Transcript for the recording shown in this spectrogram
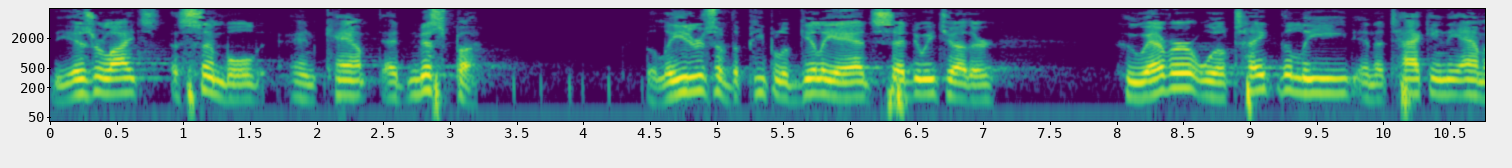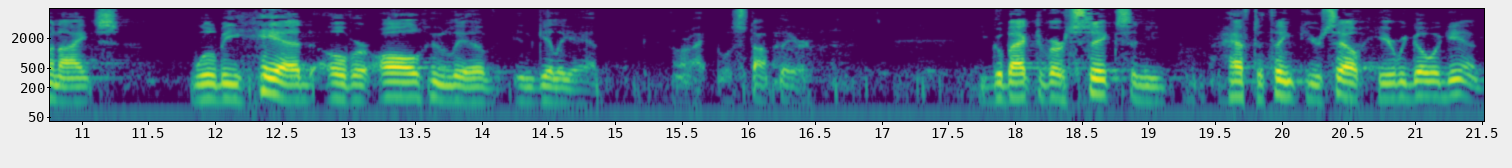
the Israelites assembled and camped at Mizpah. The leaders of the people of Gilead said to each other, whoever will take the lead in attacking the Ammonites will be head over all who live in Gilead. All right, we'll stop there. You go back to verse six and you have to think to yourself, here we go again.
